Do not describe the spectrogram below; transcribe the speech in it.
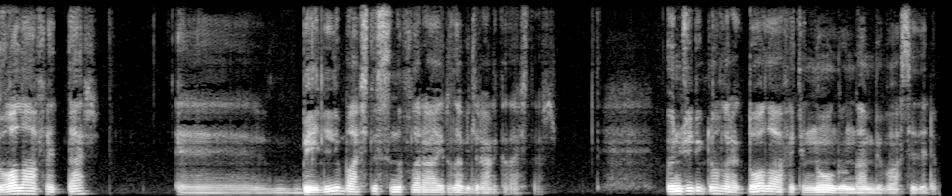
doğal afetler eee, belli başlı sınıflara ayrılabilir arkadaşlar. Öncelikli olarak doğal afetin ne olduğundan bir bahsedelim.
